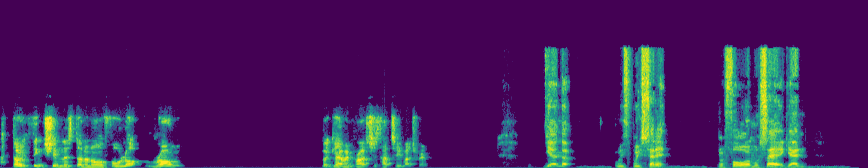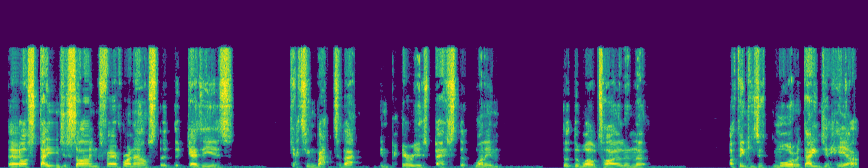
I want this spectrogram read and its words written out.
I don't think Schindler's done an awful lot wrong, but Gerwyn Price just had too much for him. Yeah, look, we've we've said it before, and we'll say it again. There are danger signs for everyone else that that Gezi is getting back to that imperious best that won him the, the world title. And look, I think he's a, more of a danger here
